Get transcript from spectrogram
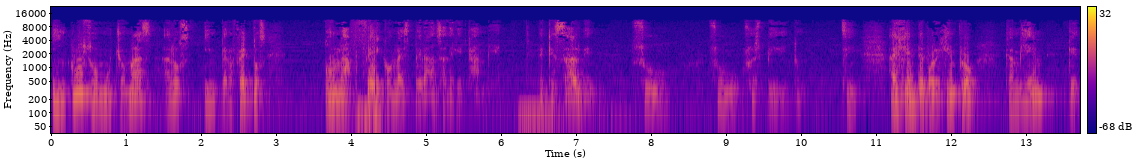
incluso mucho más a los imperfectos, con la fe, con la esperanza de que cambien, de que salven su, su, su espíritu. ¿sí? Hay gente, por ejemplo, también que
